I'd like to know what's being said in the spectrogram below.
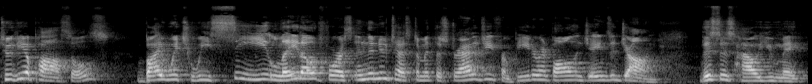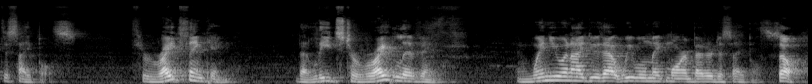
to the apostles, by which we see laid out for us in the New Testament the strategy from Peter and Paul and James and John. This is how you make disciples through right thinking that leads to right living. And when you and I do that, we will make more and better disciples. So,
